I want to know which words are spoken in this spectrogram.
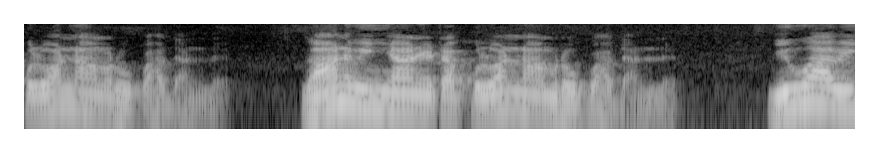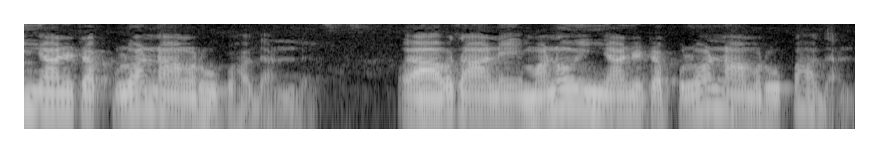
පුළුවන් නාම රූප හදන්න. ගාන විඥාණයට පුළුවන් නාම රූප හදන්න. ජීවා විඥාණයට පුළුවන් නාම රූප හදන්න. ඔය අවසානයේ මනෝ විඥාණයට පුළුවන් නාම රූප හදන්න.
